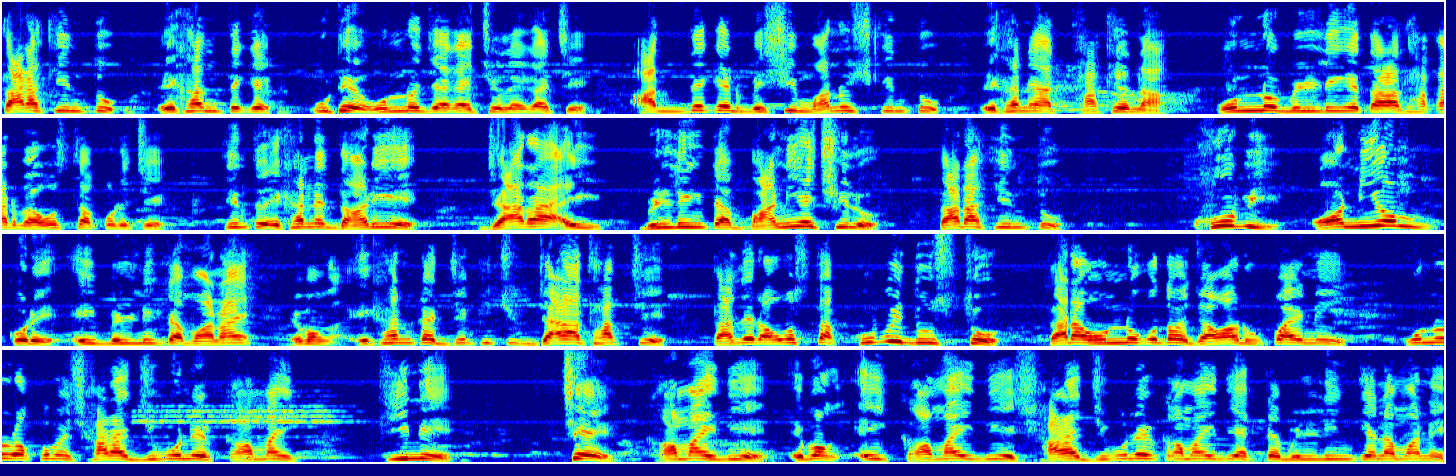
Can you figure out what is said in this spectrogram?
তারা কিন্তু এখান থেকে উঠে অন্য জায়গায় চলে গেছে। আর্ধেকের বেশি মানুষ কিন্তু এখানে আর থাকে না। অন্য বিল্ডিংয়ে তারা থাকার ব্যবস্থা করেছে। কিন্তু এখানে দাঁড়িয়ে যারা এই বিল্ডিংটা বানিয়েছিল, তারা কিন্তু খুবই অনিয়ম করে এই বিল্ডিংটা বানায় এবং এখানকার যে কিছু যারা থাকছে, তাদের অবস্থা খুবই দুস্থ। তারা অন্য কোথাও যাওয়ার উপায় নেই। কোনো রকমে সারা জীবনের কামাই কিনে ছে কামাই দিয়ে এবং এই কামাই দিয়ে সারা জীবনের কামাই দিয়ে একটা বিল্ডিং কেনা মানে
